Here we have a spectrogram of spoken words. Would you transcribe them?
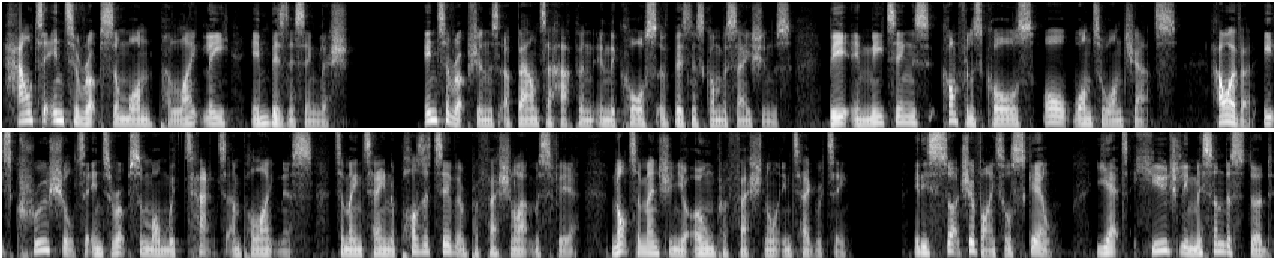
how to interrupt someone politely in business English. Interruptions are bound to happen in the course of business conversations, be it in meetings, conference calls, or one to one chats. However, it's crucial to interrupt someone with tact and politeness to maintain a positive and professional atmosphere, not to mention your own professional integrity. It is such a vital skill, yet hugely misunderstood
